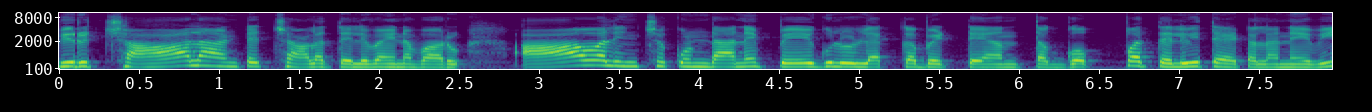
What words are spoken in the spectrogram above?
వీరు చాలా అంటే చాలా తెలివైన వారు ఆవలించకుండానే పేగులు లెక్కబెట్టే అంత గొప్ప గొప్ప తెలివితేటలు అనేవి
